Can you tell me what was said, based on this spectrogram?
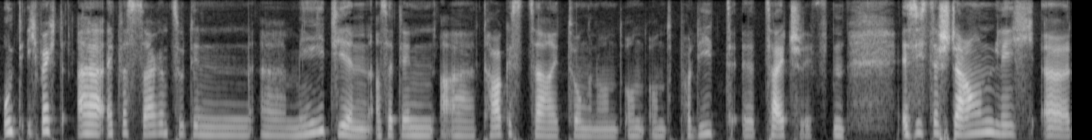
Und ich möchte äh, etwas sagen zu den äh, Medien, also den äh, Tageszeitungen und, und, und Politzeitschriften. es ist erstaunlich, äh,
